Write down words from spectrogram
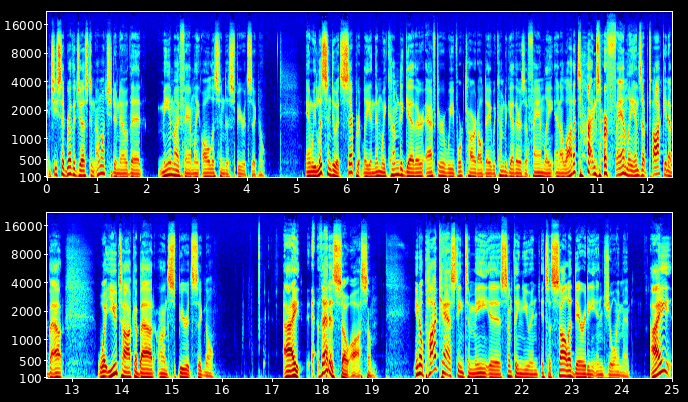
and she said, Brother Justin, I want you to know that me and my family all listen to Spirit Signal. and we listen to it separately and then we come together after we've worked hard all day we come together as a family and a lot of times our family ends up talking about what you talk about on spirit signal i that is so awesome you know podcasting to me is something you and it's a solidarity enjoyment. I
